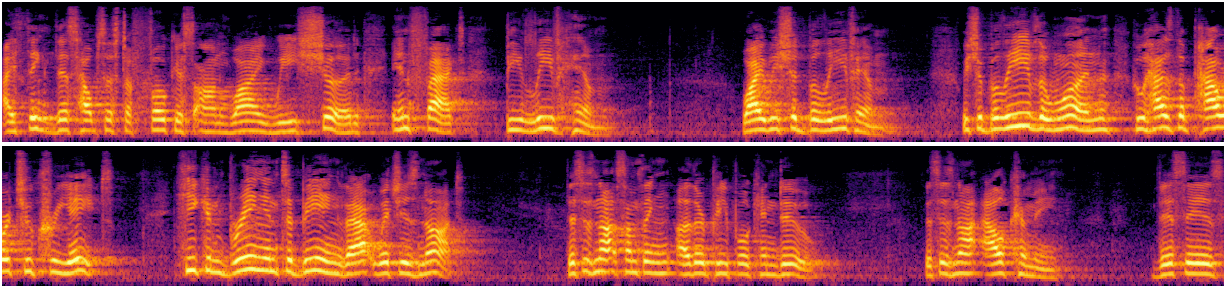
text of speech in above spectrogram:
I think this helps us to focus on why we should, in fact, believe Him. Why we should believe Him. We should believe the one who has the power to create. He can bring into being that which is not. This is not something other people can do. This is not alchemy. This is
